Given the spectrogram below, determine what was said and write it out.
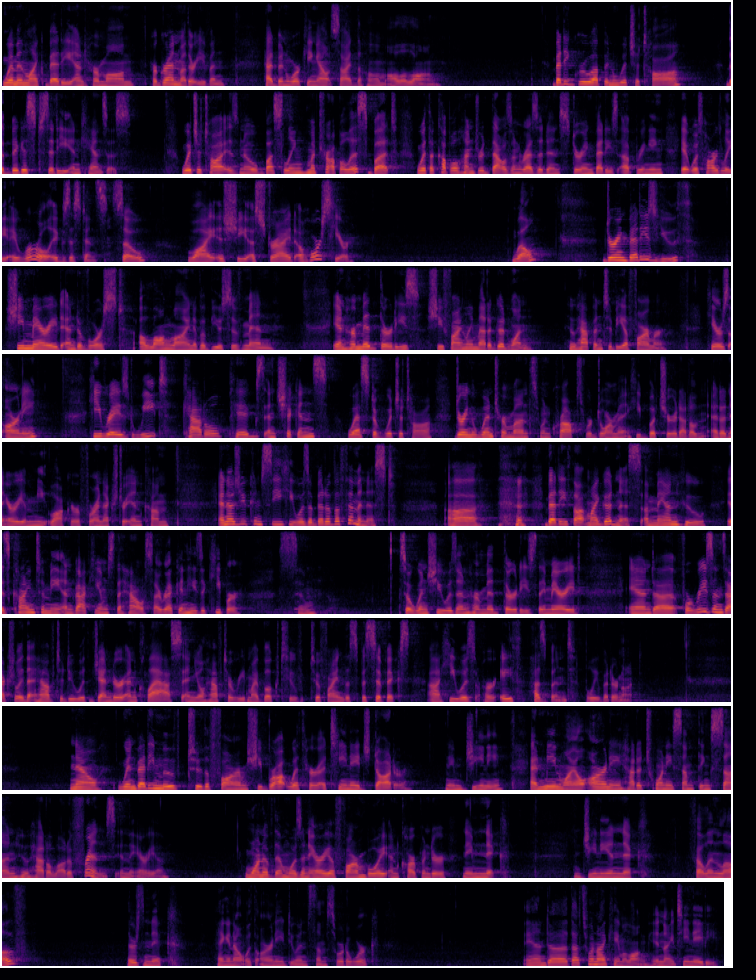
Women like Betty and her mom, her grandmother even, had been working outside the home all along. Betty grew up in Wichita, the biggest city in Kansas. Wichita is no bustling metropolis, but with a couple hundred thousand residents during Betty's upbringing, it was hardly a rural existence. So, why is she astride a horse here? Well, during Betty's youth, she married and divorced a long line of abusive men. In her mid 30s, she finally met a good one who happened to be a farmer. Here's Arnie. He raised wheat, cattle, pigs, and chickens west of Wichita. During the winter months when crops were dormant, he butchered at, a, at an area meat locker for an extra income. And as you can see, he was a bit of a feminist. Uh, Betty thought, my goodness, a man who is kind to me and vacuums the house, I reckon he's a keeper. So, so when she was in her mid 30s, they married. And uh, for reasons actually that have to do with gender and class, and you'll have to read my book to, to find the specifics, uh, he was her eighth husband, believe it or not. Now, when Betty moved to the farm, she brought with her a teenage daughter named Jeannie. And meanwhile, Arnie had a 20 something son who had a lot of friends in the area. One of them was an area farm boy and carpenter named Nick. Jeannie and Nick fell in love. There's Nick hanging out with Arnie doing some sort of work. And uh, that's when I came along in 1980.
